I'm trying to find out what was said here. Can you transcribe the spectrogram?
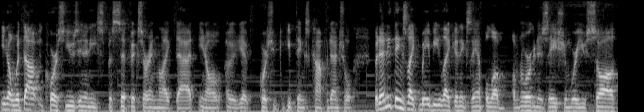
you know, without, of course, using any specifics or anything like that, you know, uh, of course, you can keep things confidential. But anything's like maybe like an example of, of an organization where you saw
